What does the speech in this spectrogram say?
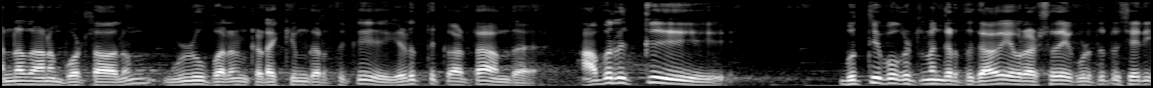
அன்னதானம் போட்டாலும் முழு பலன் கிடைக்குங்கிறதுக்கு எடுத்துக்காட்டாக அந்த அவருக்கு புத்தி புகட்டணுங்கிறதுக்காக இவர் அக்ஷதையை கொடுத்துட்டு சரி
